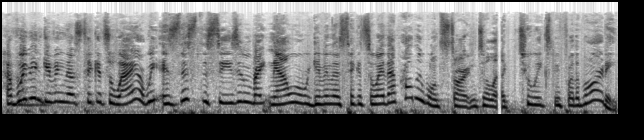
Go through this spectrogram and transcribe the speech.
Have we been giving those tickets away? Are we is this the season right now where we're giving those tickets away? That probably won't start until like 2 weeks before the party.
